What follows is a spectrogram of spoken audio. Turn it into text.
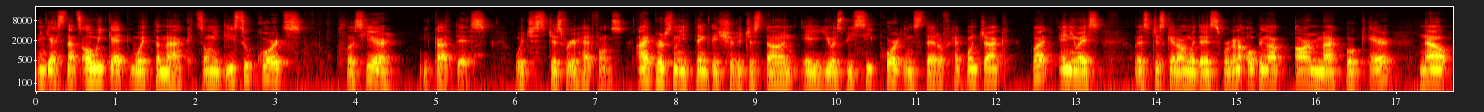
And yes, that's all we get with the Mac. It's only these two ports Plus here, we got this, which is just for your headphones. I personally think they should have just done a USB-C port instead of headphone jack. But anyways, let's just get on with this. We're gonna open up our MacBook Air. Now,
